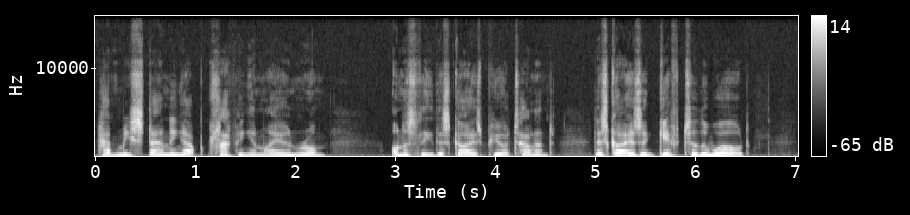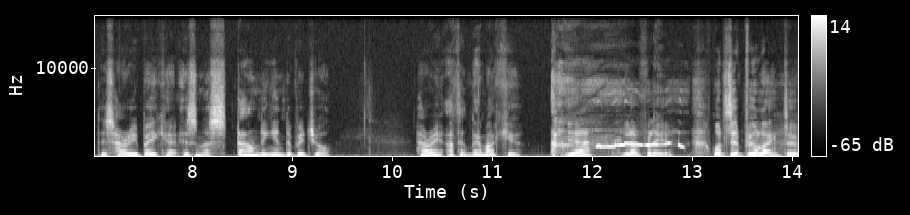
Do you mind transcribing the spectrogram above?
Had me standing up clapping in my own room. Honestly, this guy is pure talent. This guy is a gift to the world. This Harry Baker is an astounding individual. Harry, I think they like you. Yeah, lovely. What does it feel like to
